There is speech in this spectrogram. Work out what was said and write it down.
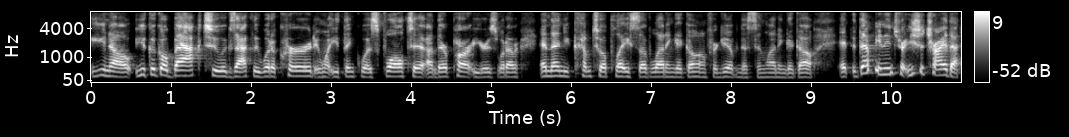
you know, you could go back to exactly what occurred and what you think was faulted on their part, yours, whatever. And then you come to a place of letting it go and forgiveness and letting it go. It, that'd be an interest. You should try that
